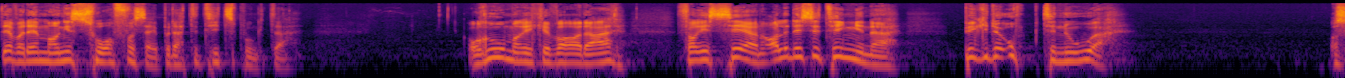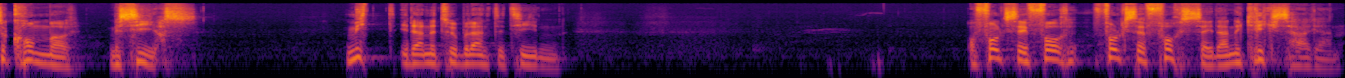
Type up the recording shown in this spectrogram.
Det var det mange så for seg på dette tidspunktet. Og Romerriket var der. Fariseerne, alle disse tingene bygde opp til noe. Og så kommer Messias. Midt i denne turbulente tiden. Og folk ser, for, folk ser for seg denne krigsherren.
